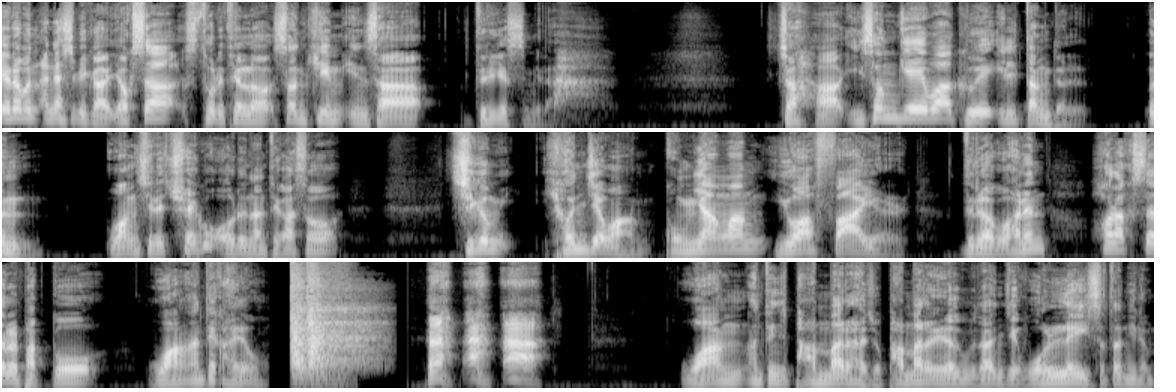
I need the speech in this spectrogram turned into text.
여러분 안녕하십니까. 역사 스토리텔러 썬킴 인사드리겠습니다. 자, 아, 이성계와 그의 일당들은 왕실의 최고 어른한테 가서 지금 현재 왕, 공양왕 you are fired 라고 하는 허락서를 받고 왕한테 가요. 아, 아, 아. 왕한테 이제 반말을 하죠. 반말이라기보다 이제 원래 있었던 이름.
